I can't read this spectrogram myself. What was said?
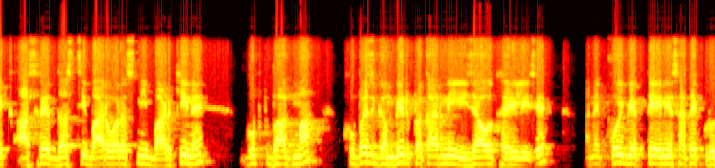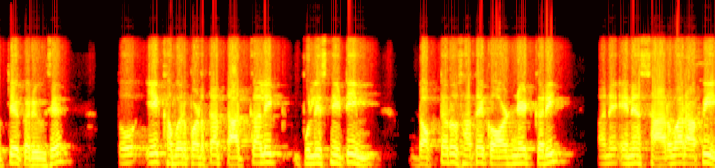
એક આશરે દસથી બાર વર્ષની બાળકીને ગુપ્ત ભાગમાં ખૂબ જ ગંભીર પ્રકારની ઈજાઓ થયેલી છે અને કોઈ વ્યક્તિ એની સાથે કૃત્ય કર્યું છે. તો એ ખબર પડતા તાત્કાલિક પોલીસની ટીમ ડોક્ટરો સાથે કોઓર્ડિનેટ કરી અને એને સારવાર આપી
